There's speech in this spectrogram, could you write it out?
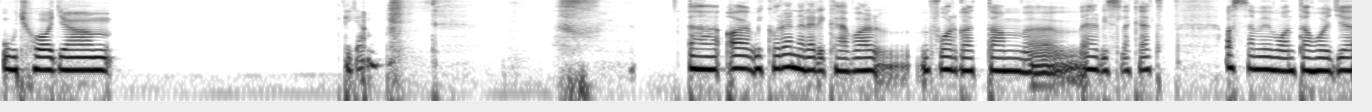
Úgyhogy um, igen. Amikor Renner Erikával forgattam Elviszleket, azt hiszem ő mondta, hogy,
